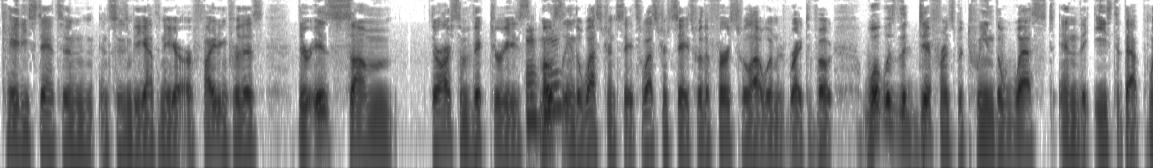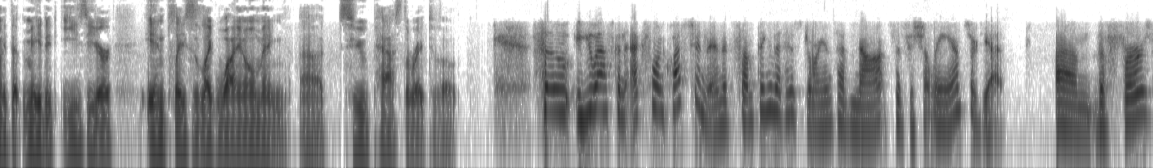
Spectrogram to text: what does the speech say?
Cady Stanton and Susan B. Anthony are fighting for this, there is some there are some victories, mm-hmm. mostly in the Western states. Western states were the first to allow women the right to vote. What was the difference between the West and the East at that point that made it easier in places like Wyoming uh, to pass the right to vote? So you ask an excellent question, and it's something that historians have not sufficiently answered yet. Um, the first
